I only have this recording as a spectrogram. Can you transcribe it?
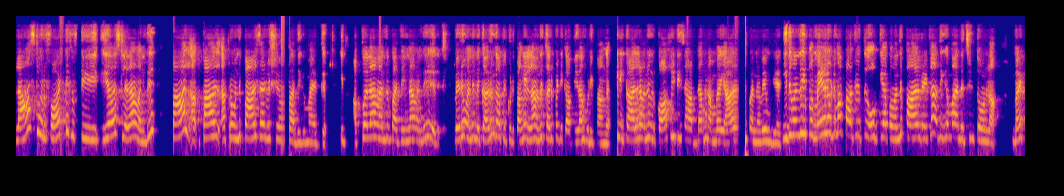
லாஸ்ட் ஒரு ஃபார்ட்டி ஃபிஃப்டி இயர்ஸ்ல தான் வந்து பால் அ- பால் அப்புறம் வந்து பால் சார் விஷயம் அதிகமா இருக்கு. இப்- அப்பெல்லாம் வந்து பாத்தீங்கன்னா வந்து வெறும் வந்து இந்த கருங்காப்பி குடிப்பாங்க எல்லாம் வந்து கருப்பட்டி காப்பி தான் குடிப்பாங்க. இன்னைக்கு காலைல வந்து ஒரு காஃபி டீ சாப்பிடாம நம்ம யாரும் பண்ணவே முடியாது. இது வந்து இப்ப மேலோட்டமா பாக்குறது ஓகே அப்ப வந்து பால் ரேட்லாம் அதிகமா இருந்துச்சுன்னு தோணலாம். பட்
